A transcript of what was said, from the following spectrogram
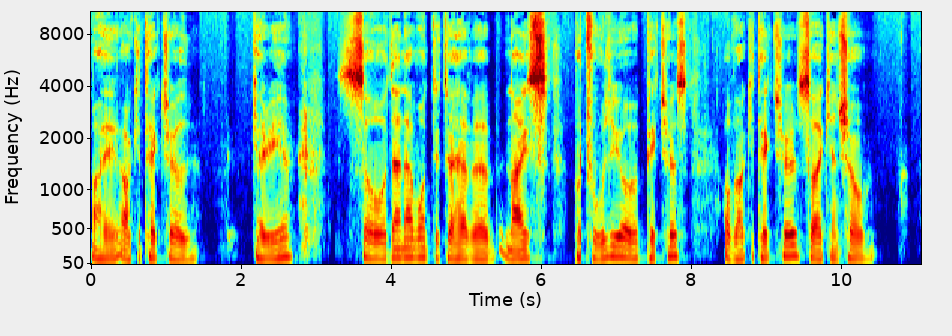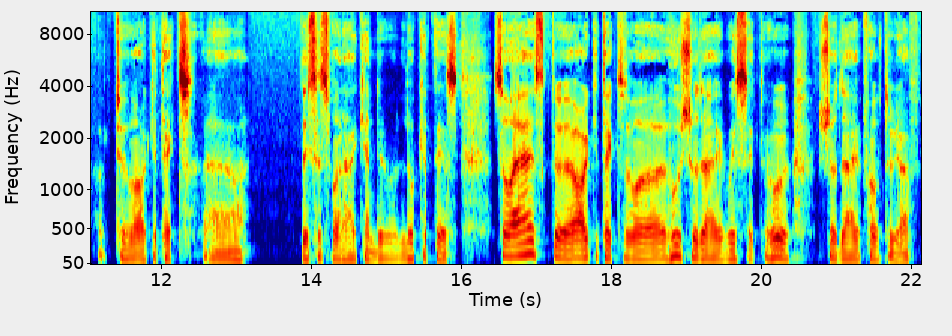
my architectural career. So then I wanted to have a nice portfolio of pictures of architecture so I can show to architects uh, this is what I can do. Look at this. So I asked the architects, uh, who should I visit? Who should I photograph?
